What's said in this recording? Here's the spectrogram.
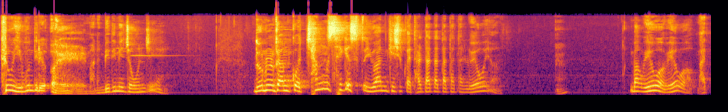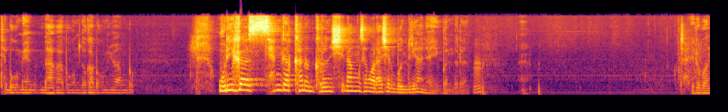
그리고 이분들이 얼마나 믿음이 좋은지 눈을 감고 창세기에서도 요한계시록까지 달달달달달 외워요. 막 외워 외워. 마태복음 마가복음 누가복음 요한복음. 우리가 생각하는 그런 신앙생활 하시는 분들이 아니야 이분들은. 자 여러분.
